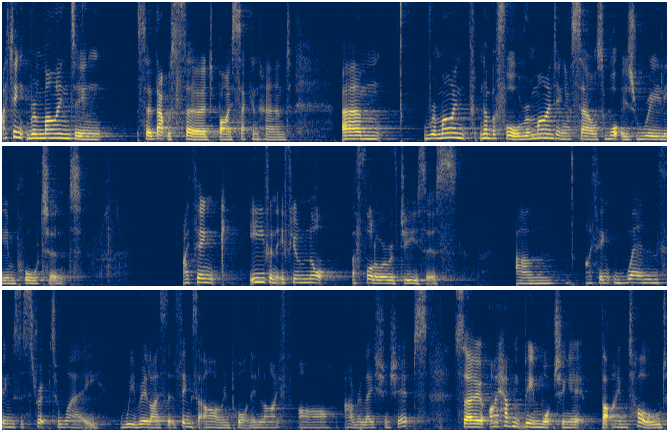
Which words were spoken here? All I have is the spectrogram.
I think reminding, so that was third by second hand. Um, remind, number four, reminding ourselves what is really important. I think even if you're not a follower of Jesus, um, I think when things are stripped away, we realise that things that are important in life are our relationships. So I haven't been watching it, but I'm told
